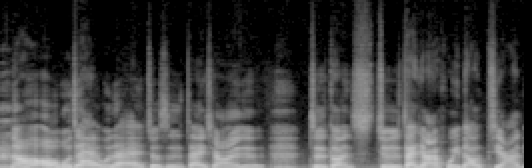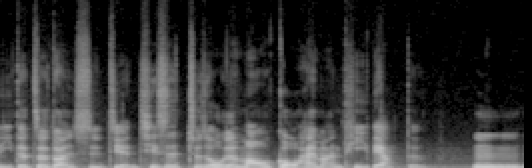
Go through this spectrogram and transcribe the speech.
然后哦，我在我在就是带小孩的这段时，就是带小孩回到家里的这段时间，其实就是我的猫狗还蛮体谅的。嗯，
